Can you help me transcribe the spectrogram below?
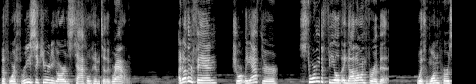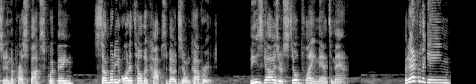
before three security guards tackled him to the ground. Another fan, shortly after, stormed the field and got on for a bit, with one person in the press box quipping, Somebody ought to tell the cops about zone coverage. These guys are still playing man to man. But after the game,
